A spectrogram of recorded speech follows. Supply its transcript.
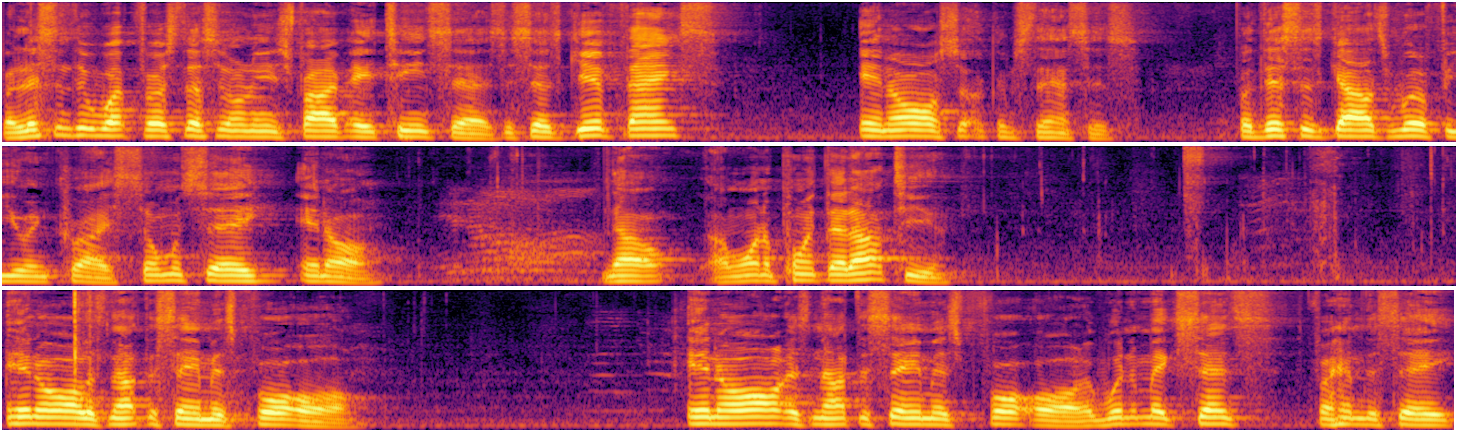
But listen to what 1 Thessalonians 5:18 says. It says, "Give thanks in all circumstances, for this is God's will for you in Christ." Someone say, "In all." Now, I want to point that out to you. In all is not the same as for all. In all is not the same as for all. It wouldn't make sense for him to say,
